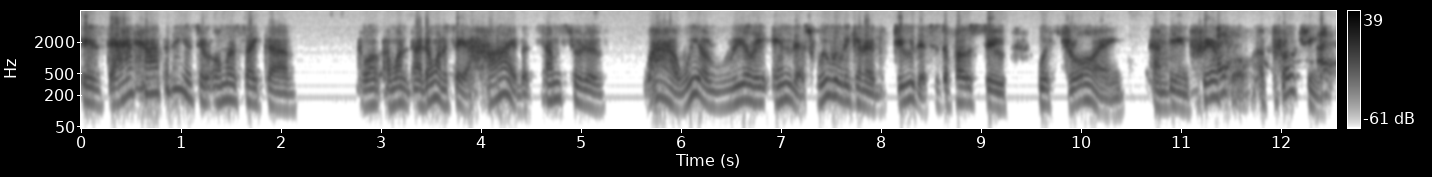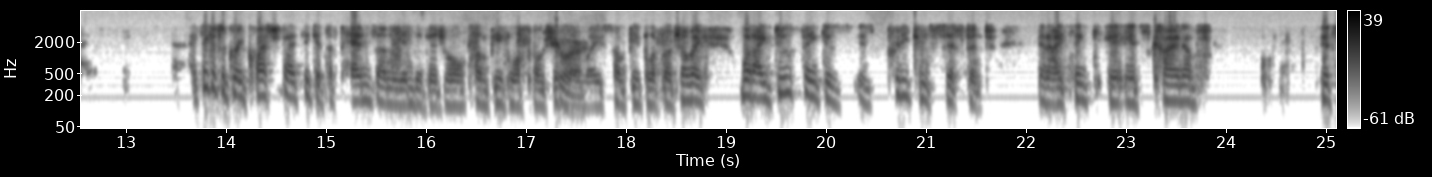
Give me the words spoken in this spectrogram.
is that happening? Is there almost like a, well, I want I don't want to say a high but some sort of wow we are really in this we're really going to do this as opposed to withdrawing and being fearful I, approaching I, it I think it's a great question. I think it depends on the individual. Some people approach it one way, some people approach it another way. What I do think is is pretty consistent, and I think it's kind of it's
